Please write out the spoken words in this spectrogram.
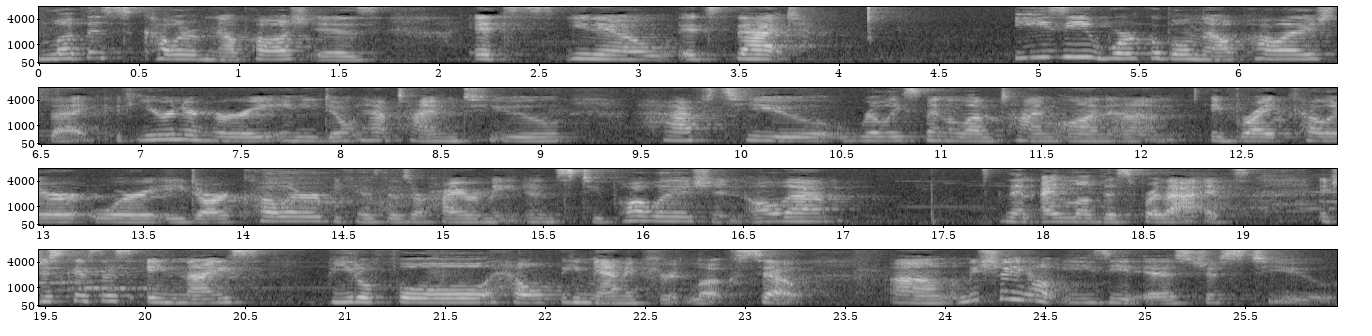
love this color of nail polish is it's, you know, it's that easy workable nail polish that if you're in a hurry and you don't have time to have to really spend a lot of time on um, a bright color or a dark color because those are higher maintenance to polish and all that, then I love this for that. It's, it just gives us a nice, beautiful, healthy manicured look. So um, let me show you how easy it is just to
